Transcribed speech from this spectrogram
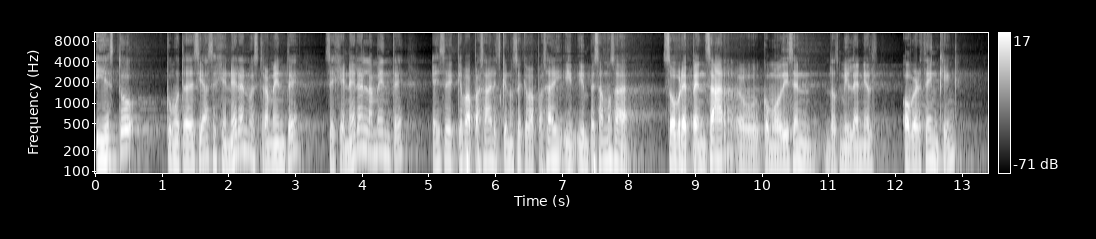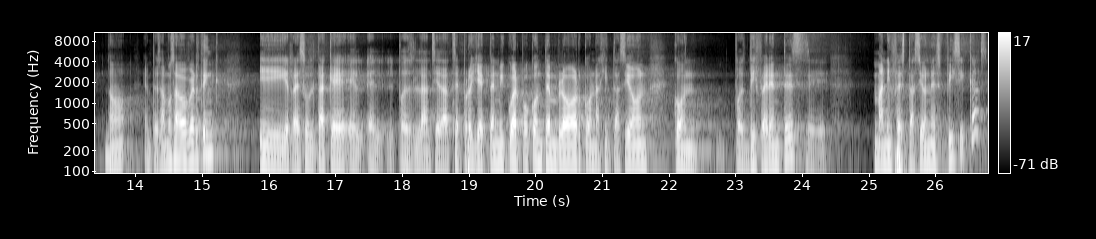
Y esto, como te decía, se genera en nuestra mente, se genera en la mente ese qué va a pasar, es que no sé qué va a pasar y, y empezamos a sobrepensar, o como dicen los millennials, overthinking, ¿no? Empezamos a overthink y resulta que el, pues la ansiedad se proyecta en mi cuerpo con temblor, con agitación, con pues diferentes eh, manifestaciones físicas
